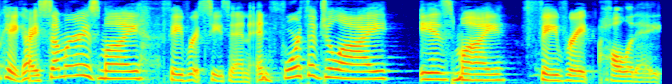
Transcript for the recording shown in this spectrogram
Okay, guys, summer is my favorite season, and 4th of July is my favorite holiday.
